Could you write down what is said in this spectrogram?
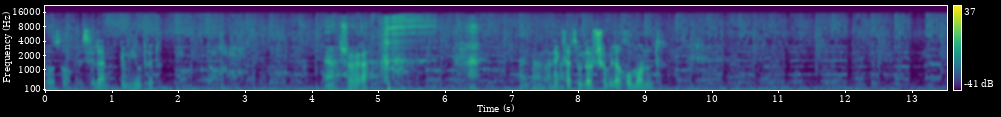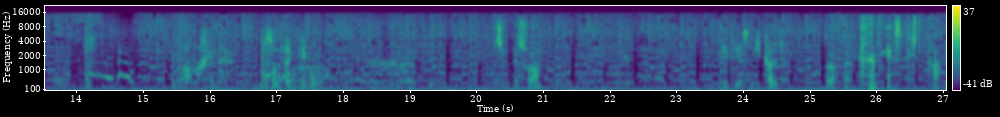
So, so, bist wieder gemutet. Ja, schon wieder. Nein, nein, Man merkt halt, du läufst schon wieder rum und... Oh, mach hin. ey. Gesundheit, geh hoch. Es ist warm. Nee, die ist nicht kalt. Also, äh, mir ist nicht warm.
